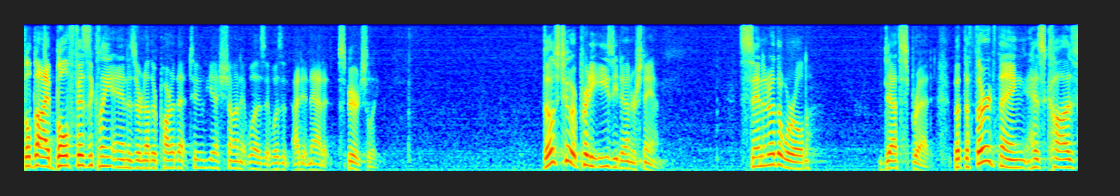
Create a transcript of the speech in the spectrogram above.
they'll die both physically and is there another part of that too? Yes, Sean, it was. It wasn't I didn't add it. Spiritually. Those two are pretty easy to understand. Sin entered the world, death spread. But the third thing has caused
